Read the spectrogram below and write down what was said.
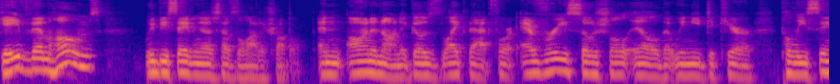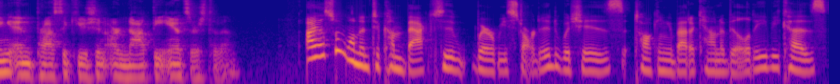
gave them homes, we'd be saving ourselves a lot of trouble. And on and on. It goes like that for every social ill that we need to cure. Policing and prosecution are not the answers to them. I also wanted to come back to where we started, which is talking about accountability, because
